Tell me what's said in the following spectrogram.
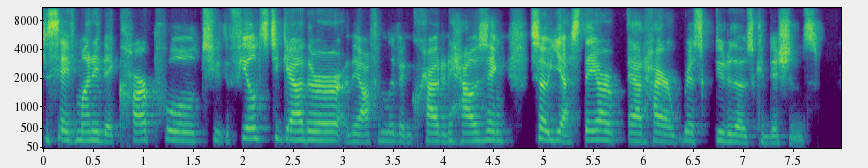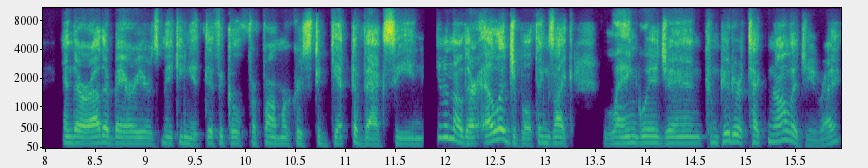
to save money, they carpool to the fields together. They often live in crowded housing. So, yes, they are at higher risk due to those conditions. And there are other barriers making it difficult for farm workers to get the vaccine, even though they're eligible, things like language and computer technology, right?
